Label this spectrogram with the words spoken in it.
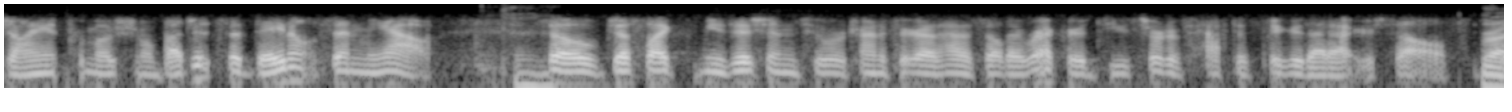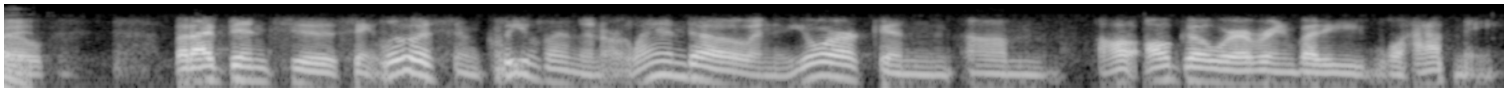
giant promotional budget, so they don't send me out. Okay. So just like musicians who are trying to figure out how to sell their records, you sort of have to figure that out yourself. Right. So, but I've been to St. Louis and Cleveland and Orlando and New York, and um, I'll, I'll go wherever anybody will have me.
